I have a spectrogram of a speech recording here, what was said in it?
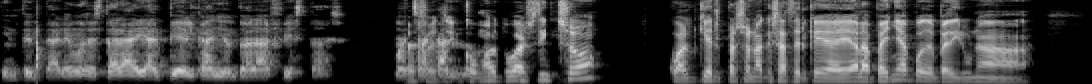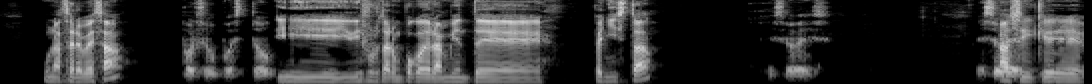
Intentaremos estar ahí al pie del cañón en todas las fiestas. Machacando. Como tú has dicho, cualquier persona que se acerque a la peña puede pedir una, una cerveza por supuesto. Y disfrutar un poco del ambiente peñista. Eso es. Así que,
